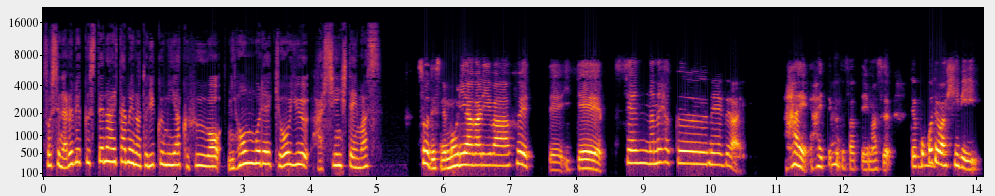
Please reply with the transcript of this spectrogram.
そしてなるべく捨てないための取り組みや工夫を日本語で共有、発信しています。そうですね。盛り上がりは増えていて、1700名ぐらい、はい、入ってくださっています。で、ここでは日々、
